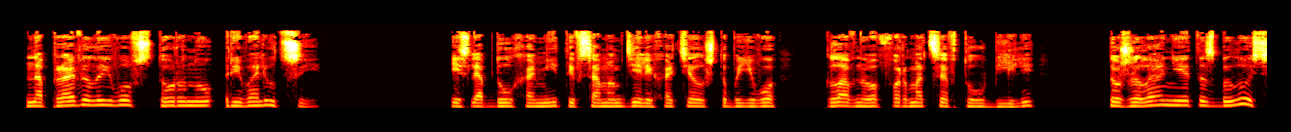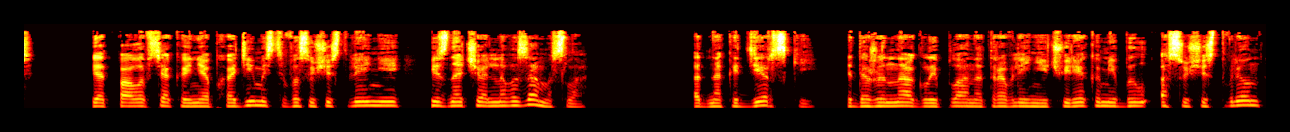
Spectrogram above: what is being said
направило его в сторону революции. Если Абдул-Хамид и в самом деле хотел, чтобы его главного фармацевта убили, то желание это сбылось, и отпала всякая необходимость в осуществлении изначального замысла. Однако дерзкий и даже наглый план отравления чуреками был осуществлен,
